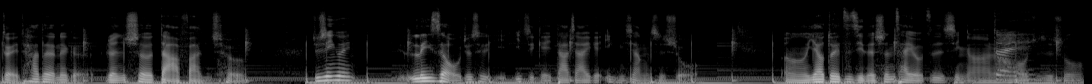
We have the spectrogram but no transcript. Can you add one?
对他的那个人设大翻车，就是因为 Lizzo 就是一一直给大家一个印象是说，嗯、要对自己的身材有自信啊，然后就是说，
